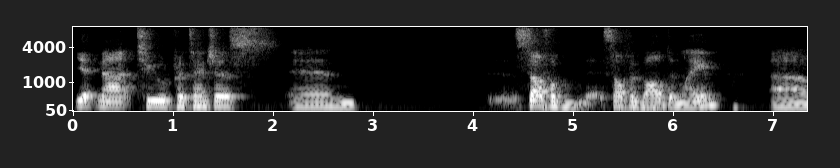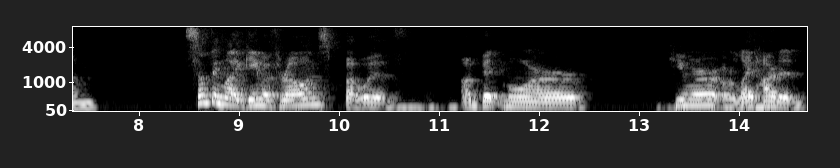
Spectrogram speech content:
yet not too pretentious and self self involved and lame. Um, something like Game of Thrones, but with a bit more humor or lighthearted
